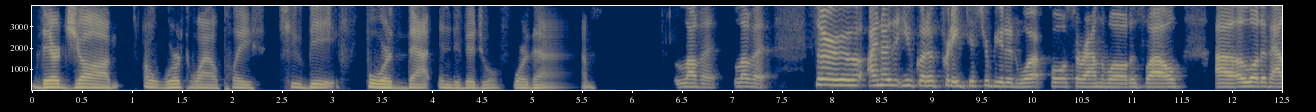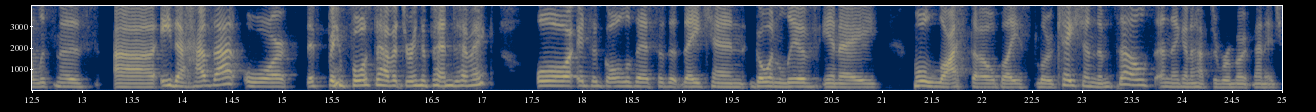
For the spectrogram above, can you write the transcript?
their job a worthwhile place to be for that individual, for them. Love it. Love it. So I know that you've got a pretty distributed workforce around the world as well. Uh, a lot of our listeners uh, either have that or they've been forced to have it during the pandemic, or it's a goal of theirs so that they can go and live in a more lifestyle based location themselves and they're going to have to remote manage.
